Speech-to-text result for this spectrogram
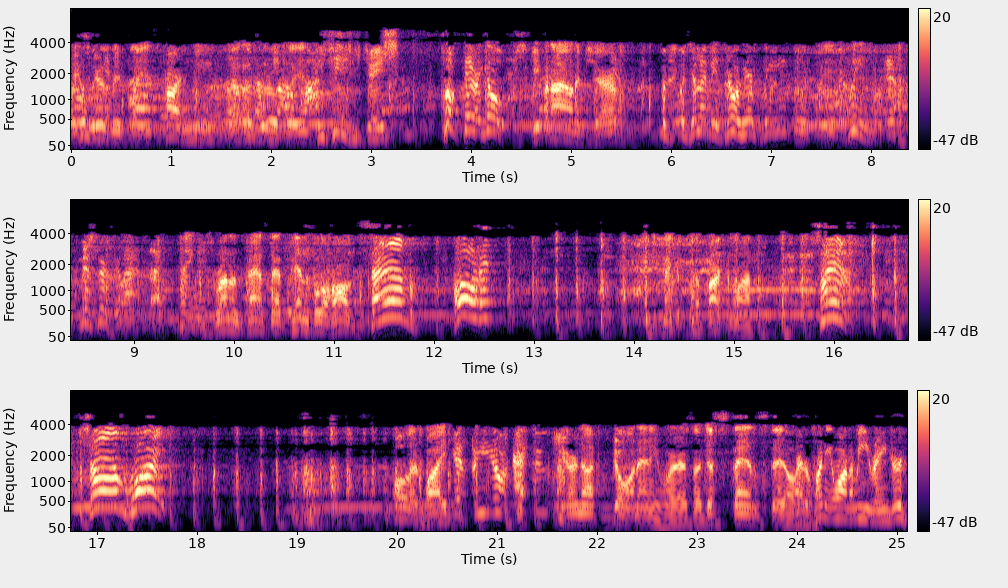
Excuse me, please. Pardon me. Let us through, please. He sees us, Jace. Look, there he goes. Keep an eye on him, Sheriff. Would, would you let me through here, please? Please. Please, uh, mister. Can I, thank you. He's running past that pen full of hogs. Sam, hold it. He's making for the parking lot. Sam! Sam White! Hold it, White. You're not going anywhere, so just stand still. Well, what do you want of me, Ranger?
